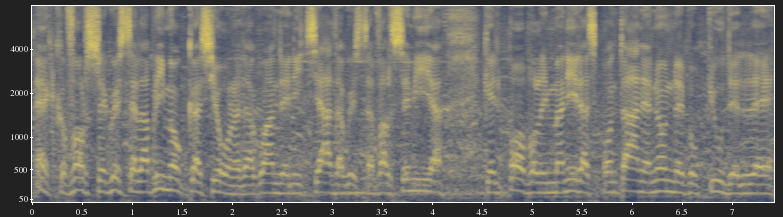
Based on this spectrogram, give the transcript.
Ecco, forse questa è la prima occasione da quando è iniziata questa falsemia che il popolo in maniera spontanea non ne può più delle,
